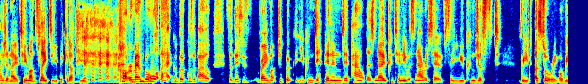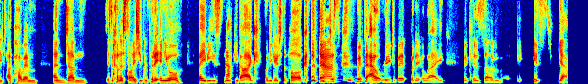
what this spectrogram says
I don't know, two months later, you pick it up and can't remember what the heck the book was about. So, this is very much a book that you can dip in and dip out. There's no continuous narrative. So, you can just read a story or read a poem. And um, it's the kind of size you can put it in your baby's nappy bag when you go to the park. Yeah. just whip it out, read a bit, put it away. Because um, it's, yeah,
